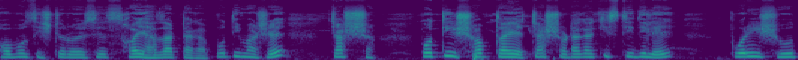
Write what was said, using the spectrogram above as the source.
অবশিষ্ট রয়েছে ছয় হাজার টাকা। প্রতি মাসে চারশো, প্রতি সপ্তাহে চারশো টাকা কিস্তি দিলে পরিশোধ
